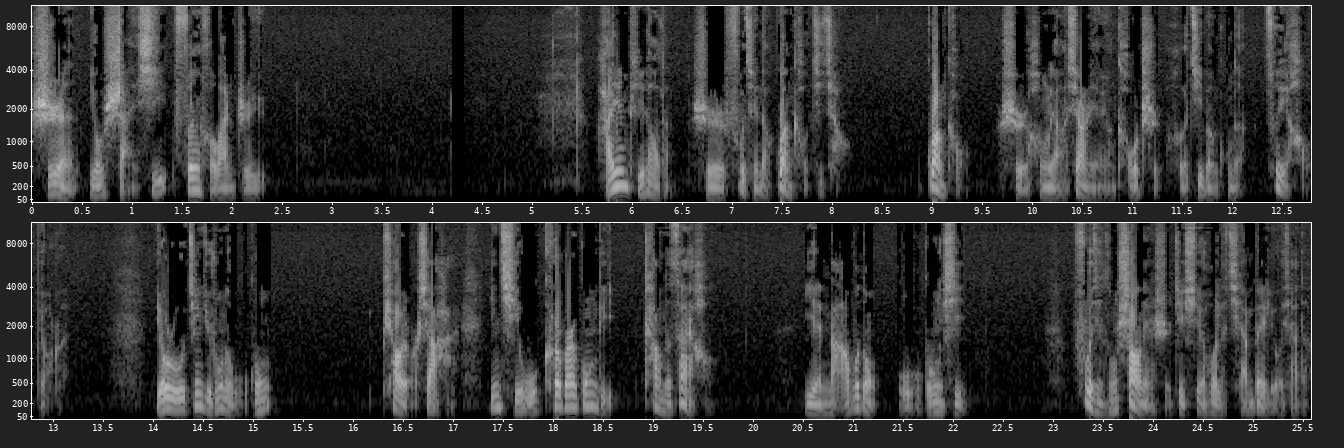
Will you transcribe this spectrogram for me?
时人有陕西汾河湾之誉。韩英提到的是父亲的贯口技巧，贯口是衡量相声演员口齿和基本功的最好标准，犹如京剧中的武功。票友下海，因其无科班功底，唱得再好，也拿不动武功戏。父亲从少年时就学会了前辈留下的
